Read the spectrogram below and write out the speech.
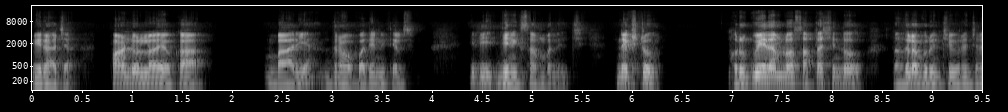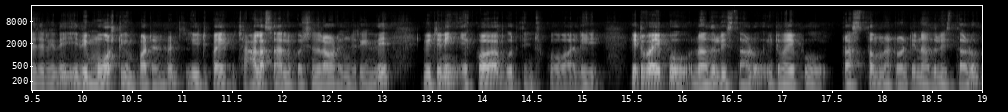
విరాజ. పాండవుల యొక్క భార్య ద్రౌపది అని తెలుసు. ఇది దీనికి సంబంధించి. నెక్స్ట్ ఋగ్వేదంలో సప్తసింధు నదుల గురించి వివరించడం జరిగింది. ఇది మోస్ట్ ఇంపార్టెంట్ ఫ్రెండ్స్. వీటిపై చాలాసార్లు క్వశ్చన్స్ రావడం జరిగింది. వీటిని ఎక్కువగా గుర్తించుకోవాలి. ఇటువైపు నదులు ఇస్తాడు. ఇటువైపు ప్రస్తుతం ఉన్నటువంటి నదులు ఇస్తాడు.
